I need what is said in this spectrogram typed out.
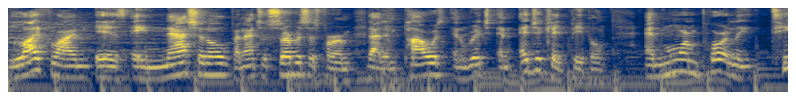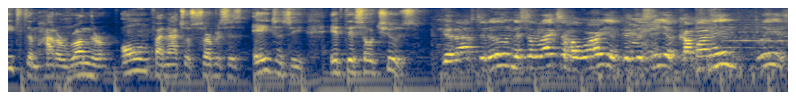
Lifeline is a national financial services firm that empowers, enrich, and educate people and more importantly, teach them how to run their own financial services agency if they so choose. Good afternoon, Mr. Alexa. How are you? Good to see you. Come on in, please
